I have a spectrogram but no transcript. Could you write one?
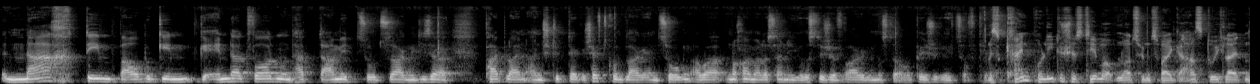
nach dem Baubeginn geändert worden und hat damit sozusagen dieser Pipeline ein Stück der Geschäftsgrundlage entzogen. Aber noch einmal, das ist eine juristische Frage, die muss der Europäische Gerichtshof klären. Es ist kein politisches Thema, ob Nord Stream 2 Gas durchleiten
